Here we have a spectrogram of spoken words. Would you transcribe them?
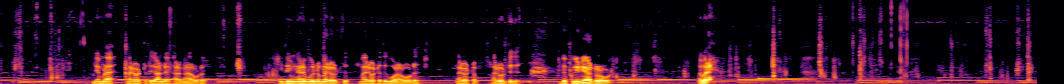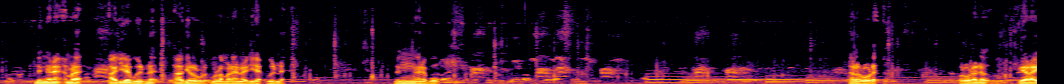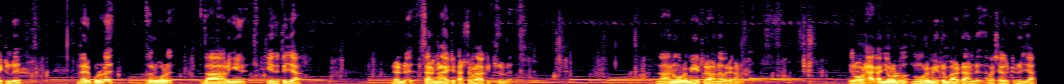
നമ്മളെ മരവട്ടത്ത് കണ്ട് ഇറങ്ങുന്ന റോഡ്. ഇതിങ്ങനെ വീണ്ടും മരവട്ടത്ത് മരവട്ടത്തേക്ക് പോണ റോഡ്. മരവട്ടം മരവട്ടത്തേക്ക് ഇത് പീടിയാണ്ട റോഡ്. അതുപോലെ ഇതിങ്ങനെ നമ്മളെ അലിയിലെ വീടിന്റെ ആദ്യ റോഡ്. മുള്ളമ്പടയാണ് അലിയിലെ വീടിന്റെ. ഇതിങ്ങനെ പോവും. ഇതാണ് റോഡ്. റോഡെല്ലാം ക്ലിയർ ആയിട്ടുണ്ട്. എന്നാലും ഫുള്ള് റോഡ് ധാറിങ് ചെയ്തിട്ടില്ല. രണ്ട് സ്ഥലങ്ങളായിട്ട് കഷ്ടങ്ങളാക്കിയിട്ടുണ്ട് നാനൂറ് മീറ്ററാണ് അവരെ കണക്ക്. ഈ റോഡാകെ അഞ്ഞൂറുള്ളൂ. നൂറ് മീറ്ററും പാടാണ്ട്. പക്ഷേ ഇട്ടിട്ടില്ല.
